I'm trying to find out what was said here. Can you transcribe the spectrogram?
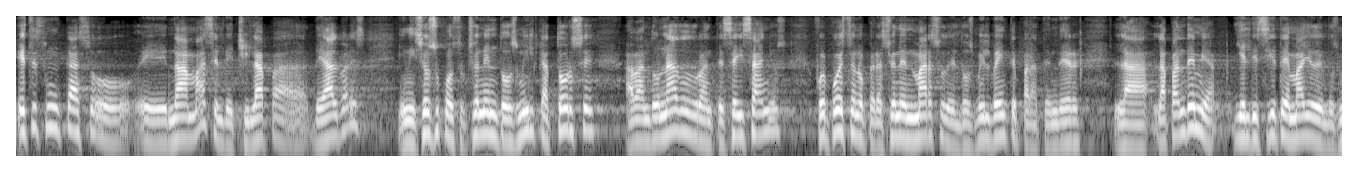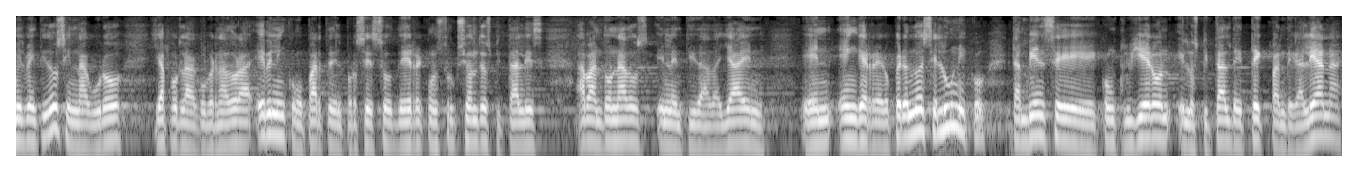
Este es un caso eh, nada más, el de Chilapa de Álvarez. Inició su construcción en 2014, abandonado durante seis años, fue puesto en operación en marzo del 2020 para atender la, la pandemia y el 17 de mayo del 2022 se inauguró ya por la gobernadora Evelyn como parte del proceso de reconstrucción de hospitales abandonados la entidad, allá en, en, Guerrero. Pero no es el único, también se concluyeron el hospital de Tecpan de Galeana,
